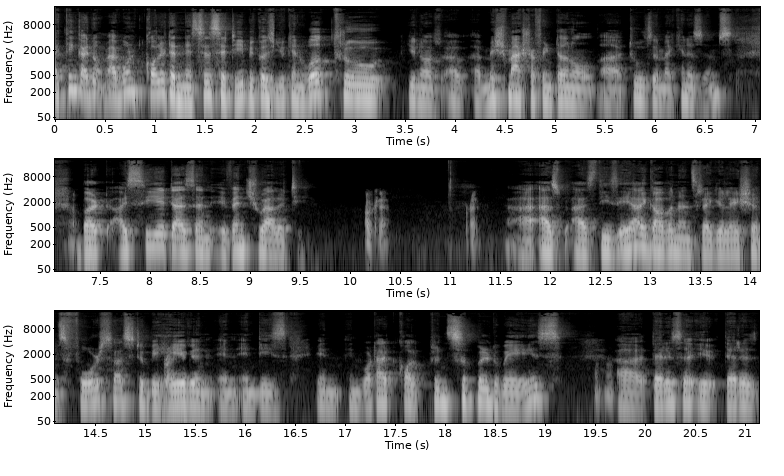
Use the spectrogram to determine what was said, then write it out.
I think I don't I won't call it a necessity because you can work through you know a, a mishmash of internal uh, tools and mechanisms, but I see it as an eventuality. Okay. Right. Uh, as as these AI governance regulations force us to behave right. in, in in these in in what I'd call principled ways, mm-hmm. uh, there is a there is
